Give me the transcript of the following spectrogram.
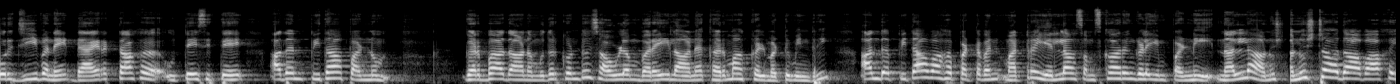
ஒரு ஜீவனை டைரக்டாக உத்தேசித்தே அதன் பிதா பண்ணும். கர்ப்பாதானம் முதற்கொண்டு சவுளம் வரையிலான கர்மாக்கள் மட்டுமின்றி அந்த பிதாவாகப்பட்டவன் மற்ற எல்லா சம்ஸ்காரங்களையும் பண்ணி நல்ல அனுஷ் அனுஷ்டாதாவாக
